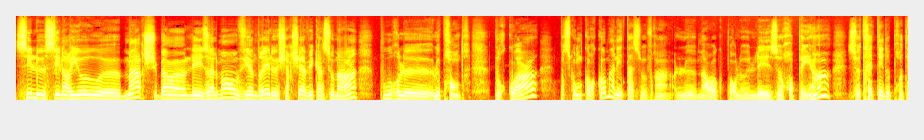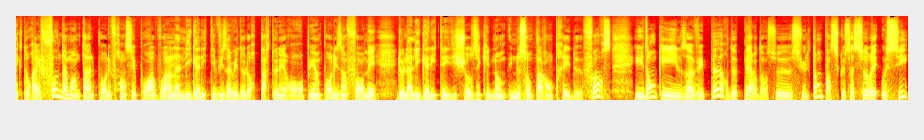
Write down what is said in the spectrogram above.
si le scénario euh, marche, ben, les Allemands viendraient le chercher avec un sous-marin pour le, prendre. Pourquoi? Parce qu'encore comme un État souverain, le Maroc pour le, les Européens, ce traité de protectorat est fondamental pour les Français pour avoir mmh. la légalité vis-à-vis -vis de leurs partenaires européens, pour les informer de la légalité des choses et qu'ils ne sont pas rentrés de force. Et donc ils avaient peur de perdre ce sultan parce que ça serait aussi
